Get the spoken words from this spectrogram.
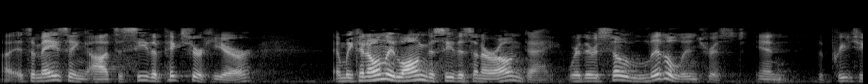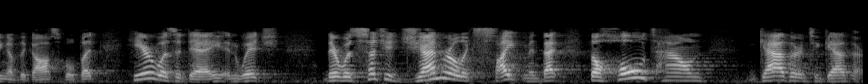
Uh, it's amazing uh, to see the picture here, and we can only long to see this in our own day, where there's so little interest in the preaching of the gospel. But here was a day in which there was such a general excitement that the whole town gathered together.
